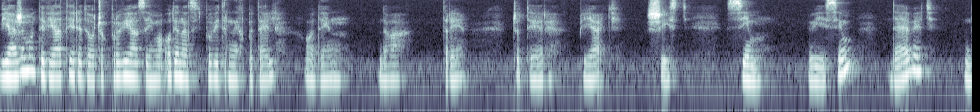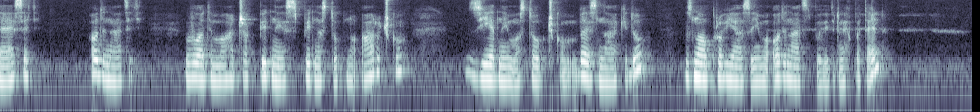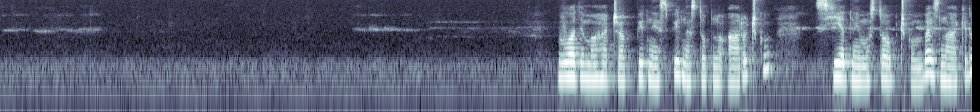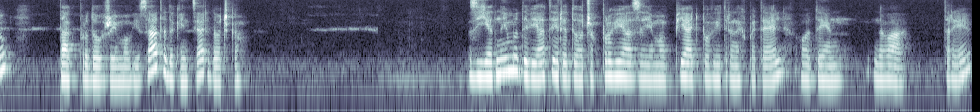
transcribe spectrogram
В'яжемо дев'ятий рядочок, пров'язуємо 11 повітряних петель. 1, 2, 3, 4, 5, 6, 7, 8, 9, 10, 11. Вводимо гачок під низ під наступну арочку, з'єднуємо стовпчиком без накиду, знову пров'язуємо 11 повітряних петель. Вводимо гачок під низ під наступну арочку, з'єднуємо стовпчиком без накиду. Так продовжуємо в'язати до кінця рядочка. З'єднуємо дев'ятий рядочок, пров'язуємо 5 повітряних петель. 1, 2, 3,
